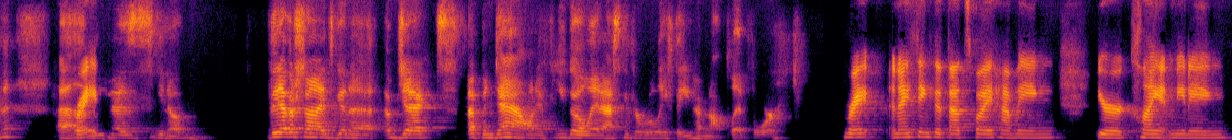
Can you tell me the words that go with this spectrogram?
um, right because you know the other side's going to object up and down if you go in asking for relief that you have not pled for. Right. And I think that that's why having your client meeting,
